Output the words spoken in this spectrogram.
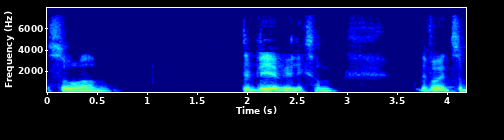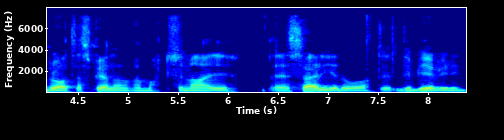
Så ehm, det blev ju liksom, det var inte så bra att jag spelade de här matcherna i Sverige då. Att det, det blev ju,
